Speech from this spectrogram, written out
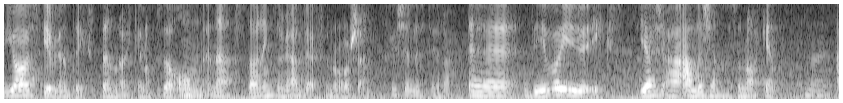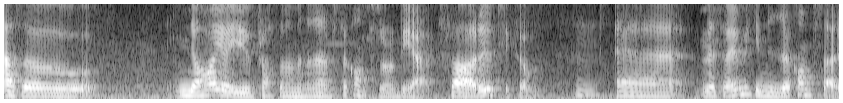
jag skrev ju en text den veckan också om Mm. en ätstörning som jag hade för några år sedan. Hur kändes det då? Eh, det var ju, ex- jag har aldrig känt mig så naken. Nej. Alltså, nu har jag ju pratat med mina närmsta kompisar om det förut liksom. Mm. Eh, men så har jag mycket nya kompisar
